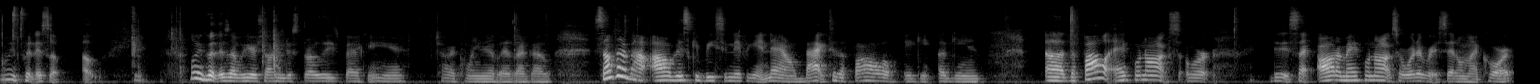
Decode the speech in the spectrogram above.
Let me put this up. Oh, shit. Let me put this over here so I can just throw these back in here. Try to clean it up as I go. Something about August could be significant. Now, back to the fall again. Uh, the fall equinox, or did it say autumn equinox or whatever it said on that card.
